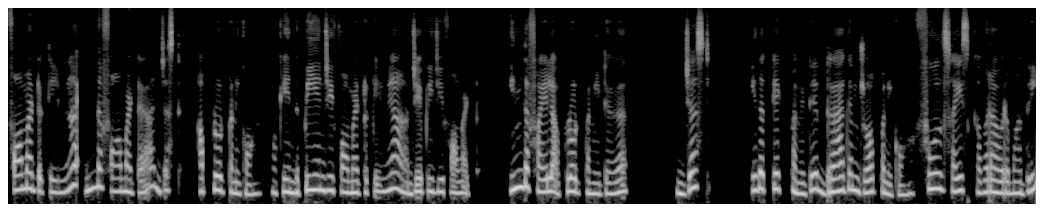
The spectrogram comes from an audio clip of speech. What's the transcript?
ஃபார்மேட் இருக்கு இல்லைங்களா? இந்த ஃபார்மேட்ட ஜஸ்ட் அப்லோட் பண்ணிக்கோங்க. ஓகே. இந்த பிஎன்ஜி ஃபார்மேட் இருக்கு இல்லைங்களா? JPG format. இந்த ஃபைல அப்லோட் பண்ணிட்டு, ஜஸ்ட் இத கிளிக் பண்ணிட்டு டிராக் அண்ட் ட்ராப் பண்ணிக்கோங்க. ஃபுல் சைஸ் கவர் ஆகுற மாதிரி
